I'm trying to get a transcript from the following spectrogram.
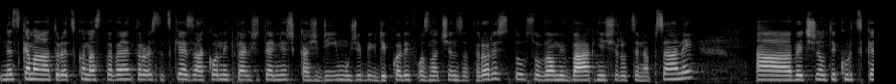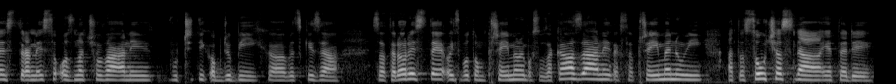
dneska má Turecko nastavené teroristické zákony tak, že téměř každý může být kdykoliv označen za teroristu, jsou velmi vágně široce napsány a většinou ty kurdské strany jsou označovány v určitých obdobích eh, vždycky za, za teroristy. Oni se potom přejmenují, pokud jsou zakázány, tak se přejmenují. A ta současná je tedy,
